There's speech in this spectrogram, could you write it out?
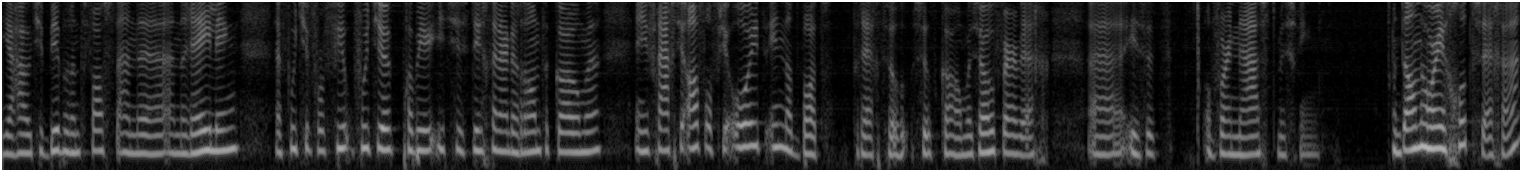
je houdt je bibberend vast aan de, aan de reling. En voetje voor voetje probeer ietsjes dichter naar de rand te komen. En je vraagt je af of je ooit in dat bad terecht zult, komen. Zo ver weg uh, is het, of ernaast misschien. En dan hoor je God zeggen,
